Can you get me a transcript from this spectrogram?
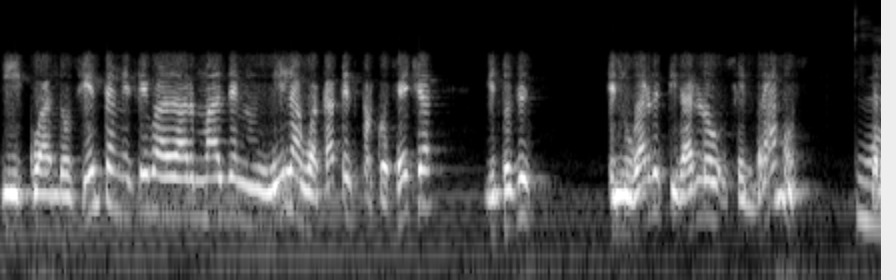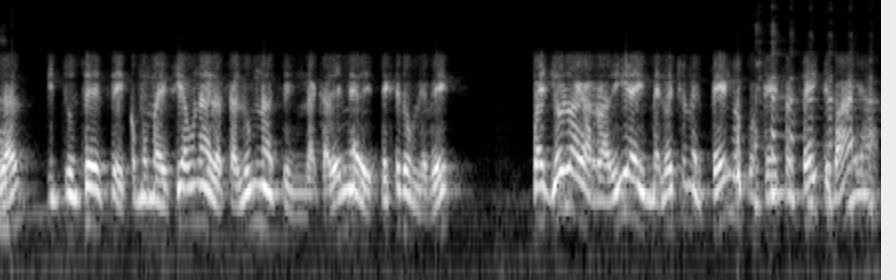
y cuando sientan ese va a dar más de mil aguacates por cosecha, y entonces en lugar de tirarlo, sembramos, ¿verdad? Entonces, eh, como me decía una de las alumnas en la academia de TGW, pues yo lo agarraría y me lo echo en el pelo porque es aceite, vaya,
